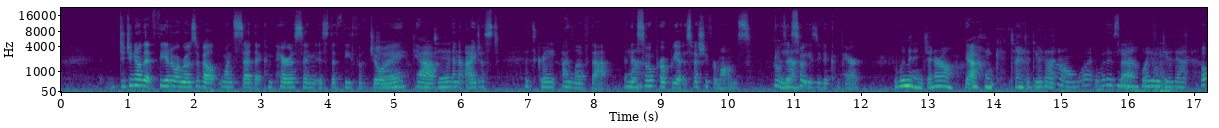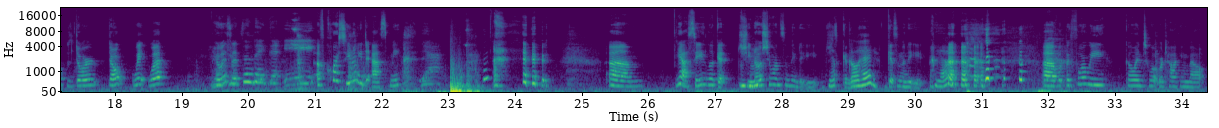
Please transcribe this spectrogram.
Did you know that Theodore Roosevelt once said that comparison is the thief of joy? Joy. I Yeah, did. and I just That's great. I love that, and it's so appropriate, especially for moms, Oh, because yeah. it's so easy to compare. Women in general, Yeah. I think, tend to do that. Oh, what what is Yeah. that? Why do we do that? Oh, the door! Don't wait. What? Who is it? Something to eat. Of course, you don't need to ask me. Yeah. um, yeah. See, look at she Mhm. knows she wants something to eat. She's Yep. gonna Go ahead. Get something to eat. Yeah. uh, but before we go into what we're talking about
